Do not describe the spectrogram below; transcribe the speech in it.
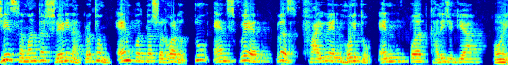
જે સમાંતર શ્રેણીના પ્રથમ એન પદનો સરવાળો two N square plus five N હોય તો એન પદ ખાલી જગ્યા હોય.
